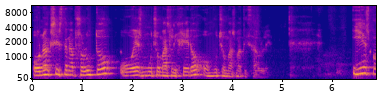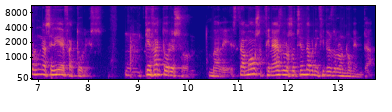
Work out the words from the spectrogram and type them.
o no existe en absoluto o es mucho más ligero o mucho más matizable. Y es por una serie de factores. ¿Qué factores son? Vale, estamos a finales de los 80, principios de los 90.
